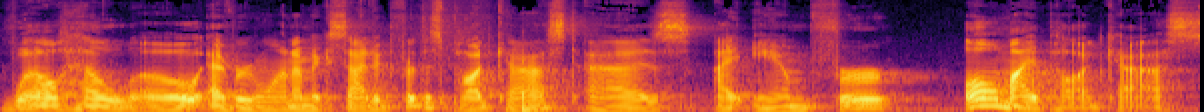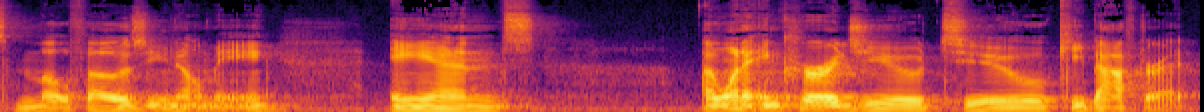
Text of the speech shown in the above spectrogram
Well, hello, everyone. I'm excited for this podcast as I am for all my podcasts, mofos, you know me. And I want to encourage you to keep after it.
